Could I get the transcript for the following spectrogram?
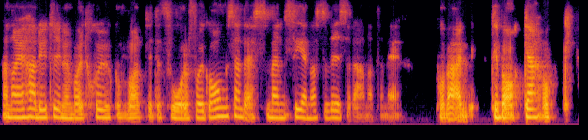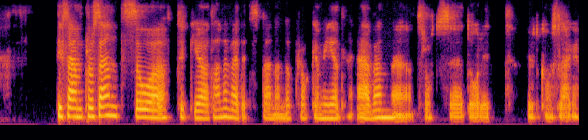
han har ju, hade ju tydligen varit sjuk och varit lite svår att få igång sedan dess, men senast så visade han att han är på väg tillbaka och till 5 procent så tycker jag att han är väldigt spännande att plocka med även eh, trots eh, dåligt utgångsläge.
